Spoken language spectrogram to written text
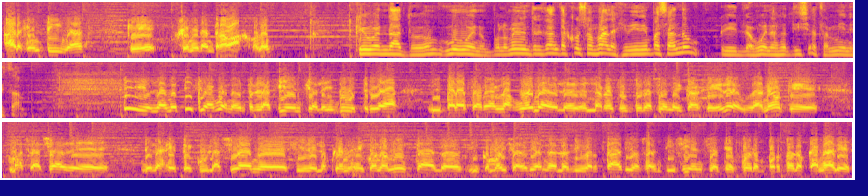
argentinas que generan trabajo, ¿no? Qué buen dato, muy bueno. Por lo menos entre tantas cosas malas que vienen pasando, eh, las buenas noticias también están. Sí, la noticia, bueno, entre la ciencia, la industria y para cerrar las buenas, la, la reestructuración del canje de deuda, ¿no? Que más allá de de las especulaciones y de los economistas, los, y como dice Adriana, los libertarios anticiencia que fueron por todos los canales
